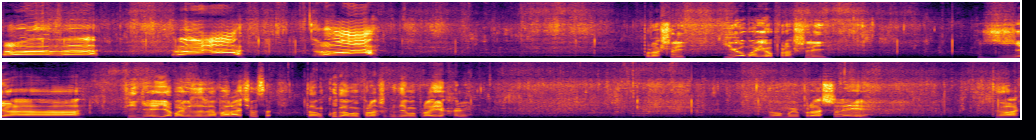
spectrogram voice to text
А! А! А! Прошли. Ё-моё, прошли. Я... Фигей, я боюсь даже оборачиваться. Там, куда мы прош... где мы проехали. Но мы прошли. Так.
